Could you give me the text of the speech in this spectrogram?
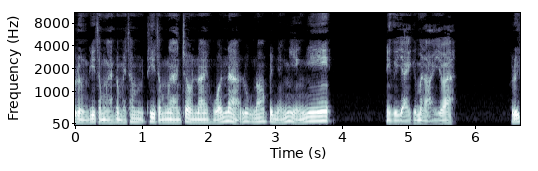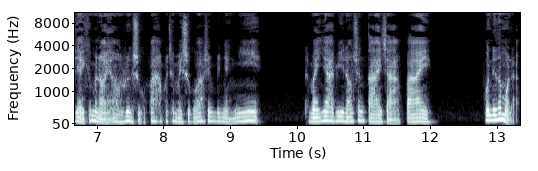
เรื่องที่ทำงานทำไมที่ทำงานเจ้านายหัวหน้า ลูกน้องเป็นอย่างนี้อย่างนี้ นี่ก็ใหญ่ขึ้นมาหน่อยใช่ปะหรือใหญ่ขึ้นมาหน่อยเอาเรื่องสุขภาพว่าทำไมสุขภาพฉันเป็นอย่างนี้ทำไมญาติพี่น้องฉันตายจากไปพวกนี้ทั้งหมดอะ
